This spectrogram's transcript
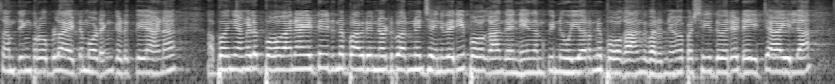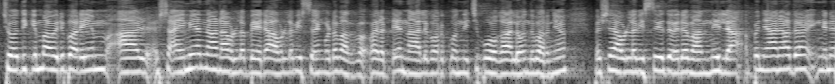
സംതിങ് പ്രോബ്ലം ആയിട്ട് മുടങ്ങി കിടക്കുകയാണ് അപ്പോൾ ഞങ്ങൾ പോകാനായിട്ട് ഇരുന്നപ്പോൾ അവരെന്നോട് പറഞ്ഞു ജനുവരി പോകാൻ തന്നെ നമുക്ക് ന്യൂ ഇയറിന് പോകാമെന്ന് പറഞ്ഞു. പക്ഷേ ഇതുവരെ ഡേറ്റ് ആയില്ല. ചോദിക്കുമ്പോൾ അവർ പറയും "ആ, ഷൈമി എന്നാണ് അവളുടെ പേര്. അവളുടെ വിസയും കൂടെ വരട്ടെ നാല് പേർക്ക് ഒന്നിച്ച് പോകാമല്ലോ എന്ന് പറഞ്ഞു. പക്ഷേ അവളുടെ വിസ ഇതുവരെ വന്നില്ല. അപ്പോൾ ഞാനത് ഇങ്ങനെ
